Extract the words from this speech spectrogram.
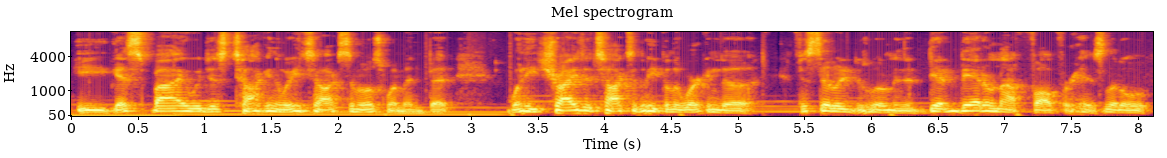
he gets by with just talking the way he talks to most women but when he tries to talk to the people that work in the facility those women they, they do not fall for his little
